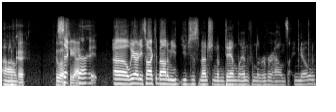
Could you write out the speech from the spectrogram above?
Um, Okay. Who else you got? guy, uh, we already talked about him. You, you just mentioned him, Dan Lynn from the Riverhounds. I know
